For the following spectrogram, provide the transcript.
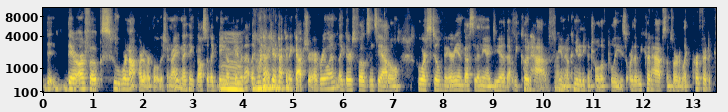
there are folks who were not part of our coalition, right? And I think also like being mm. okay with that, like we're not, you're not going to capture everyone. Like there's folks in Seattle who are still very invested in the idea that we could have, right. you know, community control of police, or that we could have some sort of like perfect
